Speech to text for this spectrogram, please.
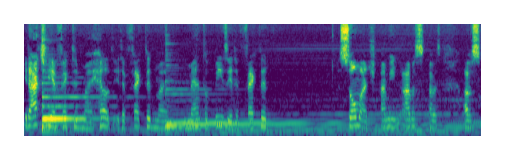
it actually affected my health it affected my mental peace it affected so much i mean i was i was I was,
